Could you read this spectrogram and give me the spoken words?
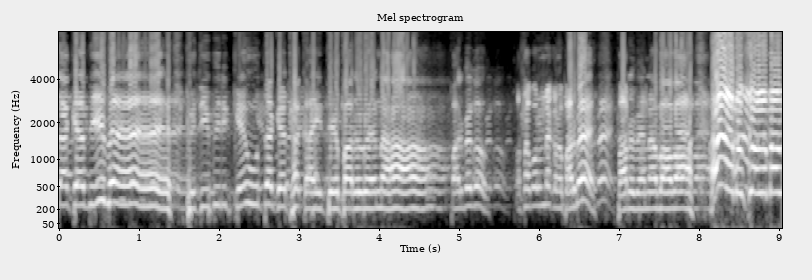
যাকে দিবে, পৃথিবীর কেউ তাকে ঠকাইতে পারবে না। পারবে গো? কথা বলেন না কেন? পারবে? পারবে না বাবা। মুসলমান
